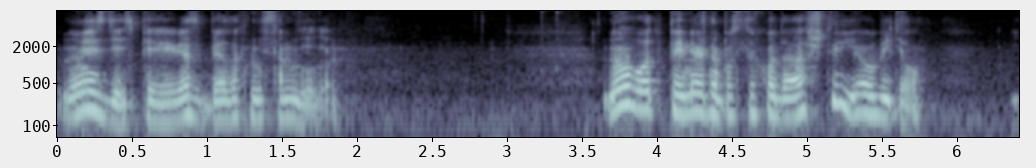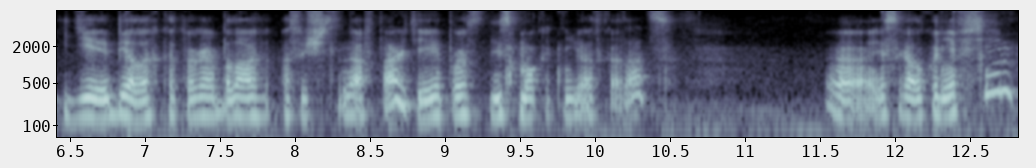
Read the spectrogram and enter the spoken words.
Но и здесь перевес белых несомненен. Но вот примерно после хода h3 я увидел – идею белых, которая была осуществлена в партии, я просто не смог от нее отказаться. А, я сыграл конь f7,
